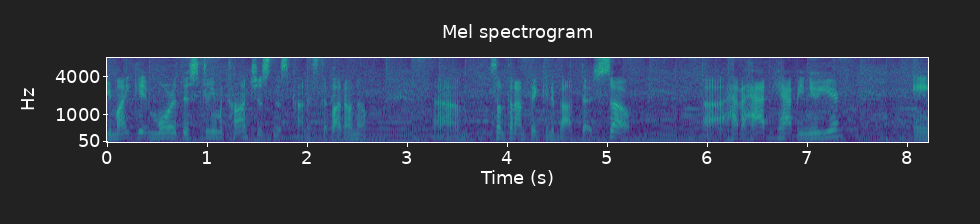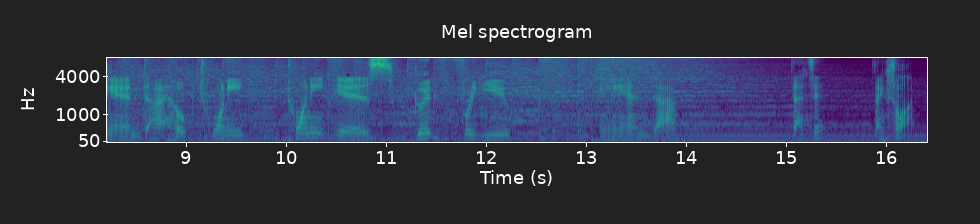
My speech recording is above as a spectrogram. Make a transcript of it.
you might get more of the stream of consciousness kind of stuff. I don't know. Um, something I'm thinking about though. So uh, have a happy, happy new year. And I hope 2020 is good for you. And uh, that's it. Thanks a lot.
